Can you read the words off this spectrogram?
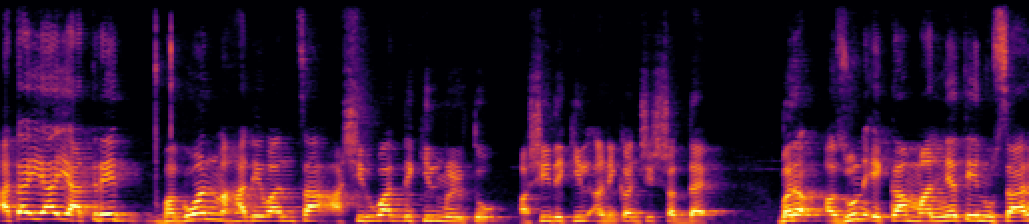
आता या यात्रेत भगवान महादेवांचा आशीर्वाद देखील मिळतो अशी देखील अनेकांची श्रद्धा आहे. बरं अजून एका मान्यतेनुसार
